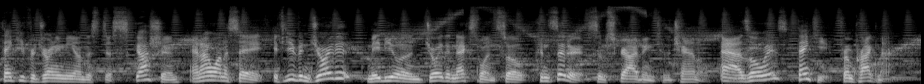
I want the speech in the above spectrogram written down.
thank you for joining me on this discussion, and I want to say, if you've enjoyed it, maybe you'll enjoy the next one, so consider subscribing to the channel. As always, thank you from Pragmach.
